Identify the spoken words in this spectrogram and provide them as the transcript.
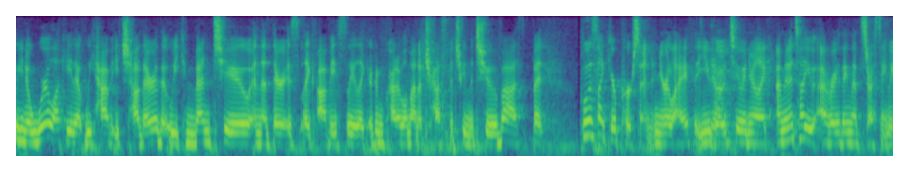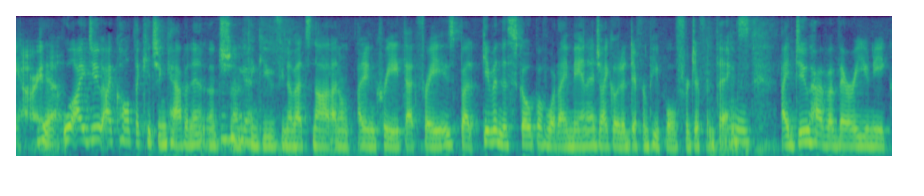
you know, we're lucky that we have each other that we can vent to, and that there is like obviously like an incredible amount of trust between the two of us. But who's like your person in your life that you Yeah. go to, and you're like, I'm going to tell you everything that's stressing me out right Yeah. now. Well, I do. I call it the kitchen cabinet, which mm-hmm. I think you've. You know, that's not. I don't. I didn't create that phrase, but given the scope of what I manage, I go to different people for different things. Mm-hmm. I do have a very unique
